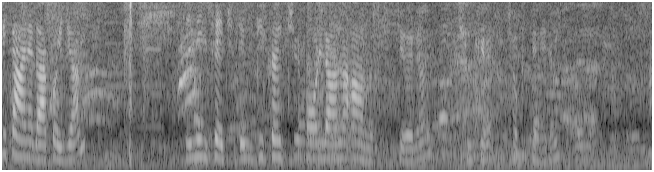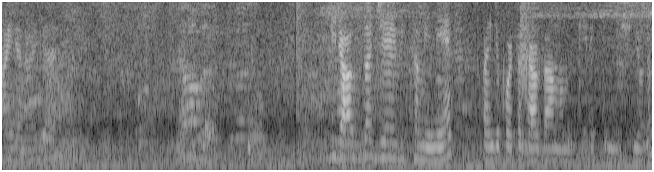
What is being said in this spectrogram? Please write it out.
Bir tane daha koyacağım. Yeni seçtim. Pikachu morlarını almak istiyorum. Çünkü çok severim. Aynen öyle. Biraz da C vitamini. Bence portakal da almamız gerektiğini düşünüyorum.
